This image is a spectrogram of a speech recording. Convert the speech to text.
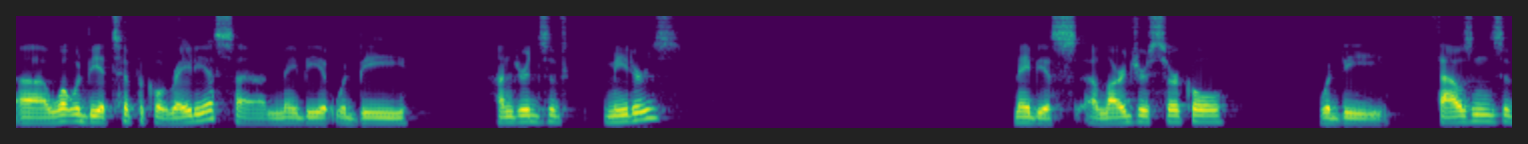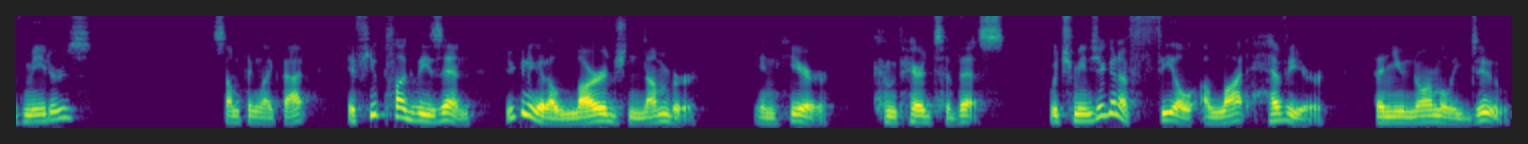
uh, what would be a typical radius? Uh, maybe it would be hundreds of meters, Maybe a, a larger circle would be thousands of meters, something like that. If you plug these in, you're going to get a large number in here compared to this, which means you're going to feel a lot heavier than you normally do.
